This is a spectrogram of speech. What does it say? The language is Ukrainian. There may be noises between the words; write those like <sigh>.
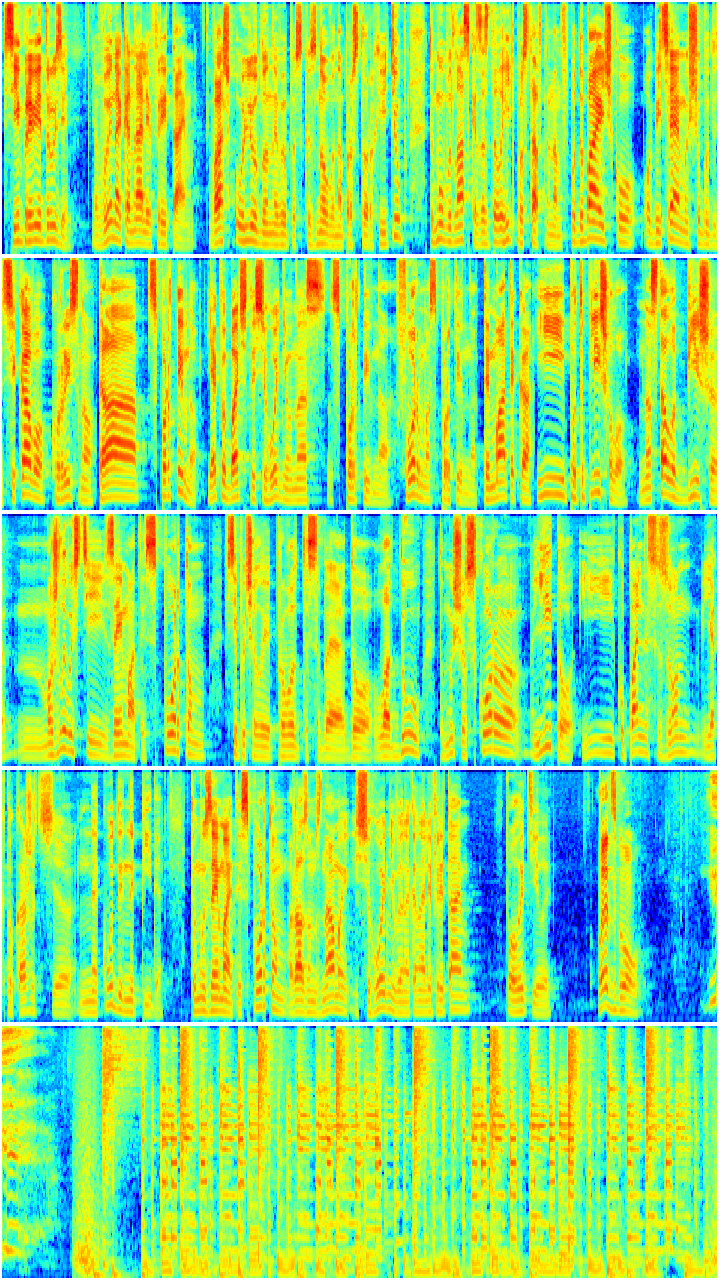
Всім привіт, друзі! Ви на каналі FreeTime. Ваш улюблений випуск знову на просторах YouTube. Тому, будь ласка, заздалегідь поставте нам вподобаєчку. Обіцяємо, що буде цікаво, корисно та спортивно. Як ви бачите, сьогодні у нас спортивна форма, спортивна тематика. І потеплішало. Настало більше м, можливостей займатися спортом. Всі почали проводити себе до ладу, тому що скоро літо і купальний сезон, як то кажуть, е, нікуди не піде. Тому займайтесь спортом разом з нами. І сьогодні ви на каналі FreeTime. Полетіли. Let's go.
